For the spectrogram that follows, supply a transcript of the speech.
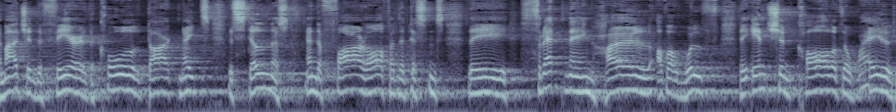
Imagine the fear, the cold, dark nights, the stillness, and the far off in the distance, the threatening howl of a wolf, the ancient call of the wild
